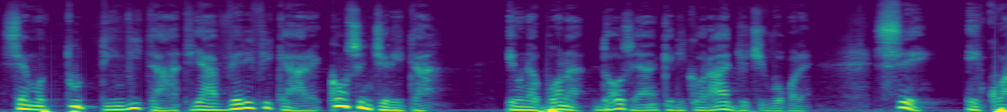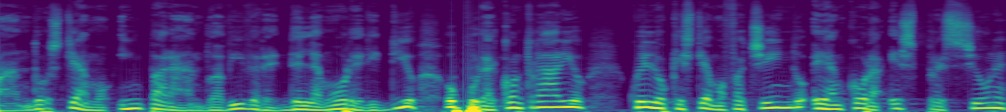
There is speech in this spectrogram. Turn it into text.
siamo tutti invitati a verificare con sincerità e una buona dose anche di coraggio ci vuole, se e quando stiamo imparando a vivere dell'amore di Dio oppure al contrario quello che stiamo facendo è ancora espressione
